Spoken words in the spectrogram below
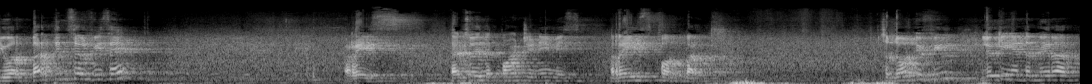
Your birth itself is a race. That's why the poetry name is Race for Birth. So don't you feel looking at the mirror,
